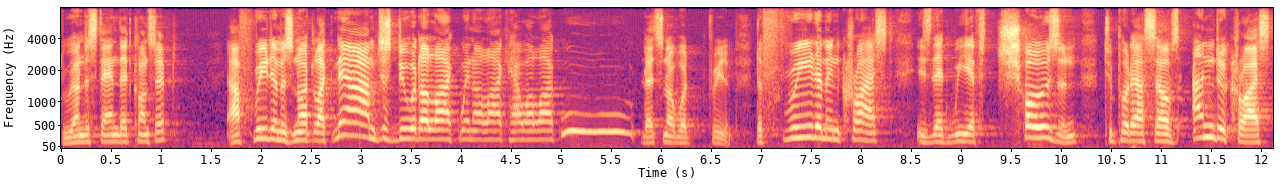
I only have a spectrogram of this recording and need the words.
Do we understand that concept? Our freedom is not like, nah, I'm just do what I like, when I like, how I like. Woo. That's not what freedom. The freedom in Christ is that we have chosen to put ourselves under Christ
